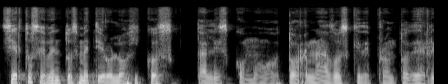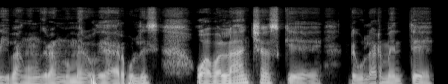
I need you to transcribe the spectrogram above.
ciertos eventos meteorológicos tales como tornados que de pronto derriban un gran número de árboles o avalanchas que regularmente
